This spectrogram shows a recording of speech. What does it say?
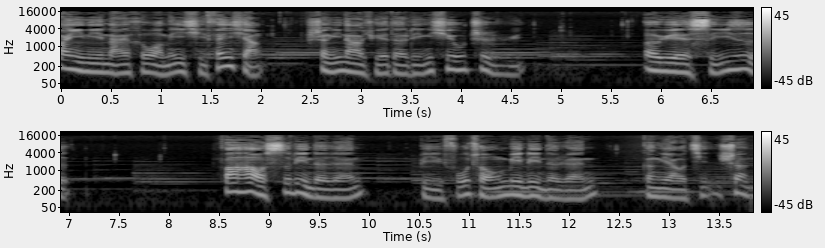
欢迎您来和我们一起分享圣依纳爵的灵修智语。二月十一日，发号施令的人比服从命令的人更要谨慎。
